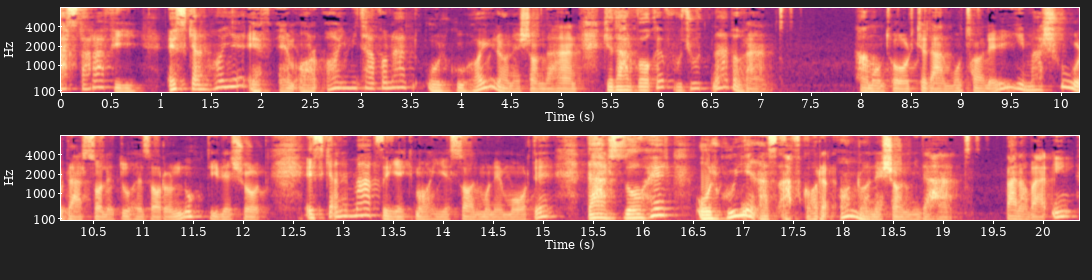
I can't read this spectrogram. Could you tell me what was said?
از طرفی اسکنهای fMRI می تواند الگوهایی را نشان دهند که در واقع وجود ندارند. همانطور که در مطالعه مشهور در سال 2009 دیده شد اسکن مغز یک ماهی سالمون مرده در ظاهر الگویی از افکار آن را نشان می دهد. بنابراین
